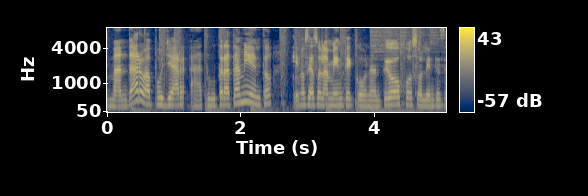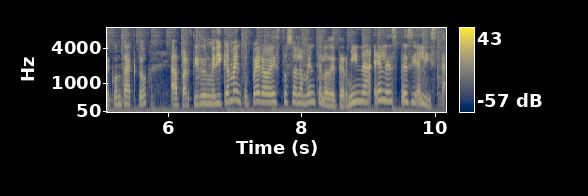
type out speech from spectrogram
mandar o apoyar a tu tratamiento, que no sea solamente con anteojos o lentes de contacto, a partir de un medicamento, pero esto solamente lo determina el especialista.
